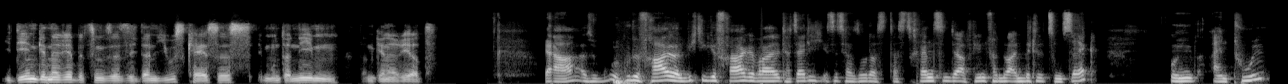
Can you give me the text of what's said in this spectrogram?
Ideen generiert, beziehungsweise dann Use Cases im Unternehmen dann generiert. Ja, also gute Frage, eine wichtige Frage, weil tatsächlich ist es ja so, dass, dass Trends sind ja auf jeden Fall nur ein Mittel zum Zweck und ein Tool.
